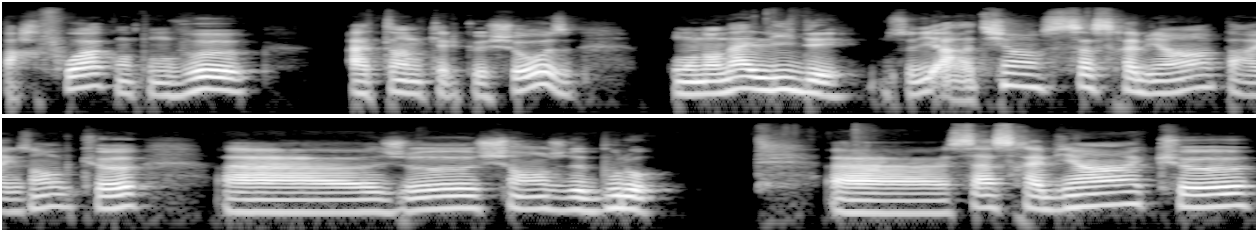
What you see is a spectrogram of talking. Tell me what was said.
parfois, quand on veut atteindre quelque chose, on en a l'idée. On se dit, ah tiens, ça serait bien, par exemple, que euh, je change de boulot. Euh, ça serait bien que,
